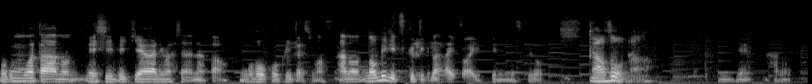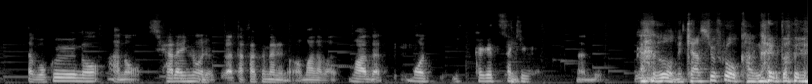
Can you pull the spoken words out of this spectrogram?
僕もまたあの名刺出来上がりましたら、なんかご報告いたします。あの、のびり作ってくださいとは言ってるんですけど、あ、そうな。全然、あの、僕のあの支払い能力が高くなるのはまだまだ、まだもう1ヶ月先なんで、あ そうね、キャッシュフローを考えるとね。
